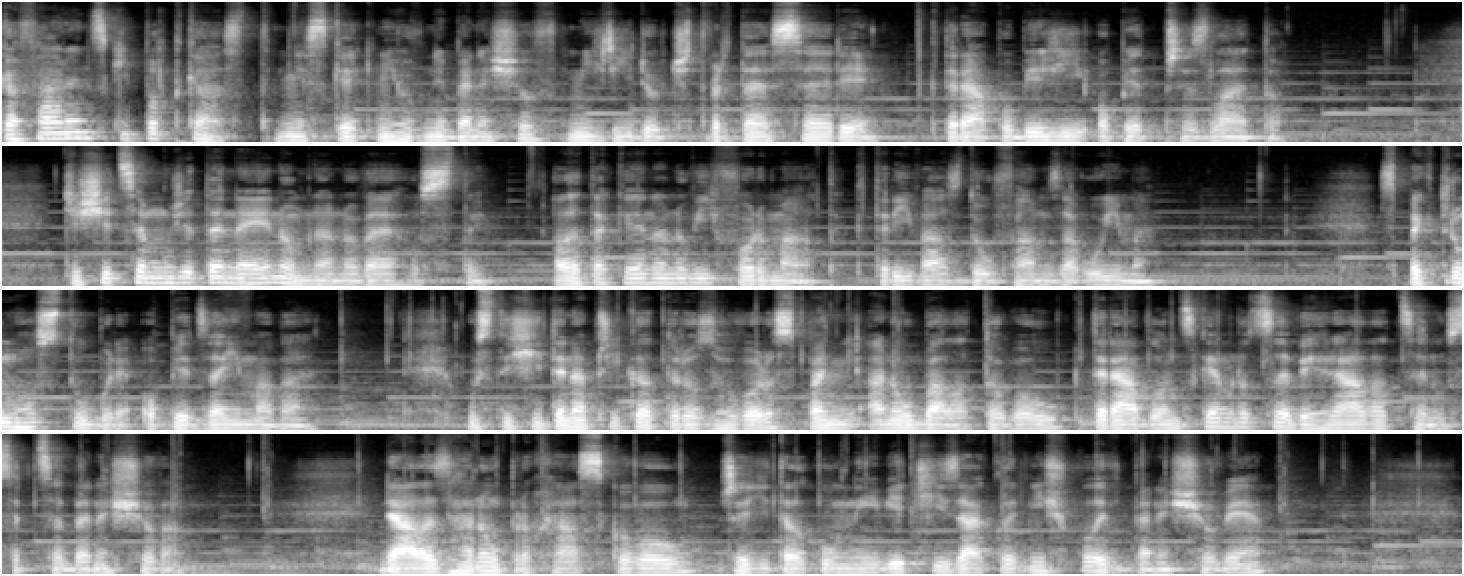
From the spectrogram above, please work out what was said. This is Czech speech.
Kafárenský podcast Městské knihovny Benešov míří do čtvrté série, která poběží opět přes léto. Těšit se můžete nejenom na nové hosty, ale také na nový formát, který vás doufám zaujme. Spektrum hostů bude opět zajímavé. Uslyšíte například rozhovor s paní Anou Balatovou, která v loňském roce vyhrála cenu srdce Benešova. Dále s Hanou Procházkovou, ředitelkou největší základní školy v Benešově,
